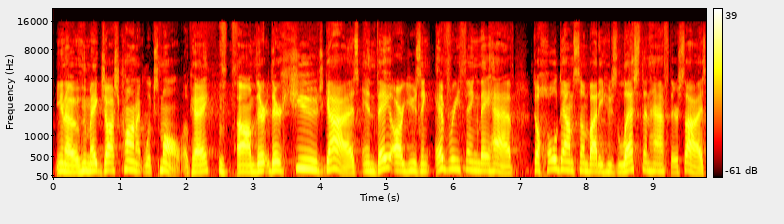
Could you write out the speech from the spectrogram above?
you know who make josh chronic look small okay? Um, they're, they're huge guys and they are using everything they have to hold down somebody who's less than half their size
